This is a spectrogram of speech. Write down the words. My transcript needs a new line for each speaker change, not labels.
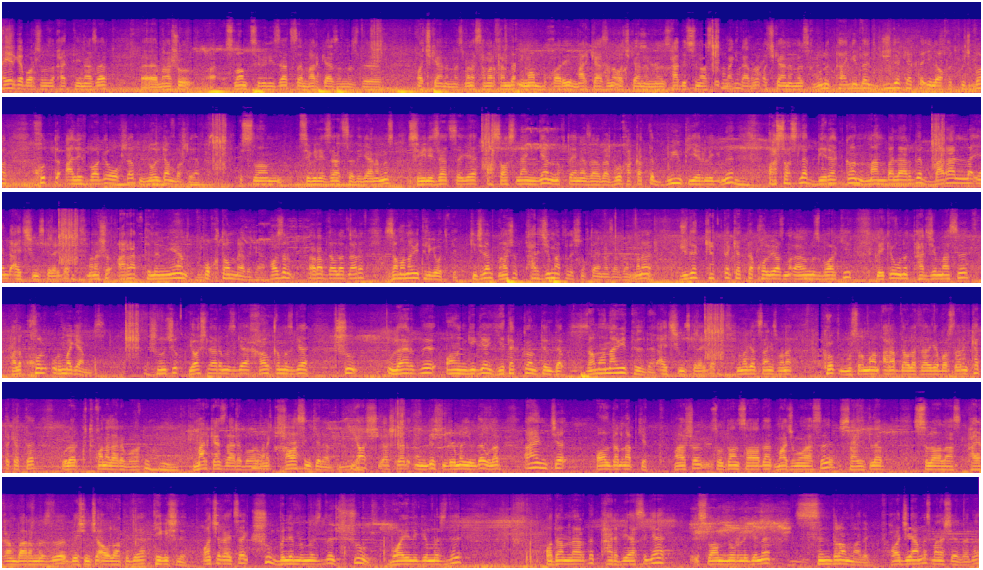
qayerga borishimizdan qat'iy nazar e, mana shu islom sivilizatsiya markazimizni ochganimiz mana samarqandda imom buxoriy markazini ochganimiz hadisshunoslik maktabini ochganimiz buni tagida juda katta ilohiy kuch bor xuddi alifboga o'xshab noldan boshlayapmiz. Islom sivilizatsiya deganimiz sivilizatsiyaga asoslangan nuqtai nazarda bu haqiqatda buyuk yerlikni asoslab berayotgan manbalarni baralla endi aytishimiz kerakda. Mana shu arab tilini ham o'qitolmaydi hozir arab davlatlari zamonaviy tilga o'tib ketdi. Ikkinchidan mana shu tarjima qilish nuqtai nazaridan mana juda katta katta qo'lyozmalarimiz borki lekin uni tarjimasi hali qo'l urmaganmiz. Shuning uchun yoshlarimizga xalqimizga shu ularni ongiga yetakkom tilda zamonaviy tilda aytishimiz kerakda. Nimaga desangiz mana ko'p musulmon arab davlatlariga borsalaring katta katta ular kutubxonalari bor markazlari bor mana havasing keladi. Yosh yoshlar 15-20 yilda ular ancha oldinlab ketdi. Mana shu sulton saodat majmuasi saidlar sulolasi payg'ambarimizni beshinchi avlodiga tegishli. Ochiq aytsak shu bilimimizni shu boyligimizni odamlarni tarbiyasiga islom nurligini sindirolmadik. Fojiamiz mana shu yerdada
